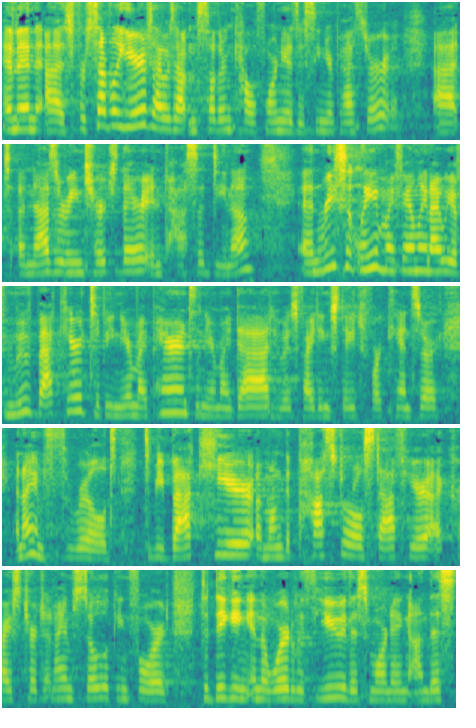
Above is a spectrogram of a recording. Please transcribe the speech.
And then uh, for several years, I was out in Southern California as a senior pastor at a Nazarene church there in Pasadena. And recently, my family and I, we have moved back here to be near my parents and near my dad, who is fighting stage four cancer. And I am thrilled to be back here among the pastoral staff here at Christ Church. And I am so looking forward to digging in the Word with you this morning on this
